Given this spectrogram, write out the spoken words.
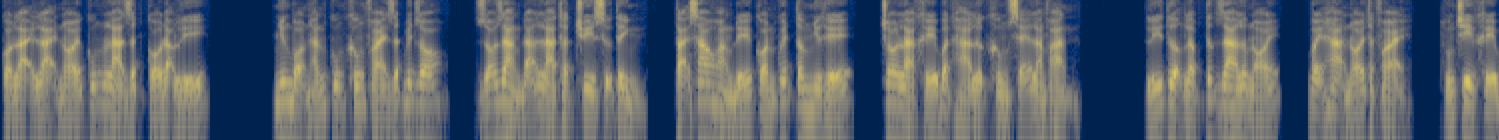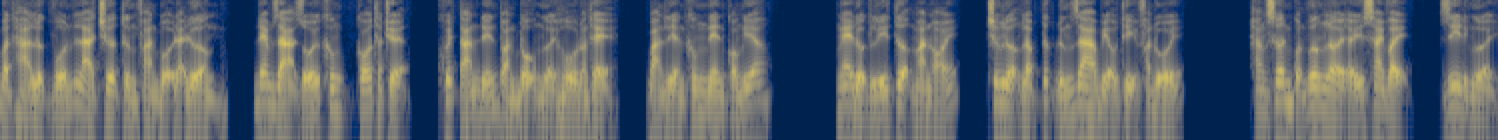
còn lại lại nói cũng là rất có đạo lý. Nhưng bọn hắn cũng không phải rất biết rõ rõ ràng đã là thật truy sự tình, tại sao hoàng đế còn quyết tâm như thế, cho là khế bật hà lực không sẽ làm phản? Lý tượng lập tức ra lớp nói, vậy hạ nói thật phải húng chi khế bật hà lực vốn là chưa từng phản bội đại đường, đem giả dối không có thật chuyện, khuyết tán đến toàn bộ người hồ đoàn thể, bản liền không nên có nghĩa. Nghe được lý tượng mà nói, trương lượng lập tức đứng ra biểu thị phản đối. Hàng sơn quận vương lời ấy sai vậy, di địch người,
